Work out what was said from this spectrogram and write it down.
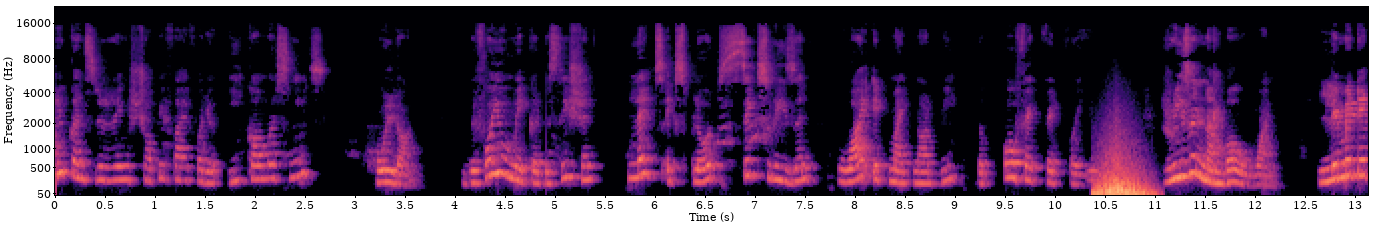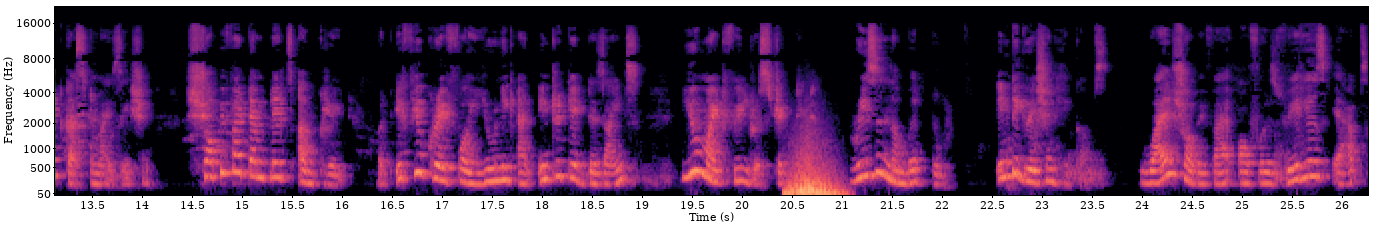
you considering Shopify for your e commerce needs? Hold on. Before you make a decision, let's explore six reasons why it might not be the perfect fit for you. Reason number one limited customization. Shopify templates are great, but if you crave for unique and intricate designs, you might feel restricted. Reason number two integration hiccups. While Shopify offers various apps,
